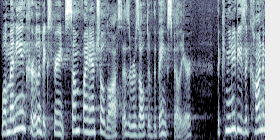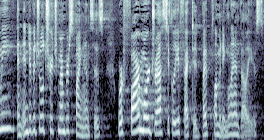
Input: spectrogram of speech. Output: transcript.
While many in Kirtland experienced some financial loss as a result of the bank's failure, the community's economy and individual church members' finances were far more drastically affected by plummeting land values.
